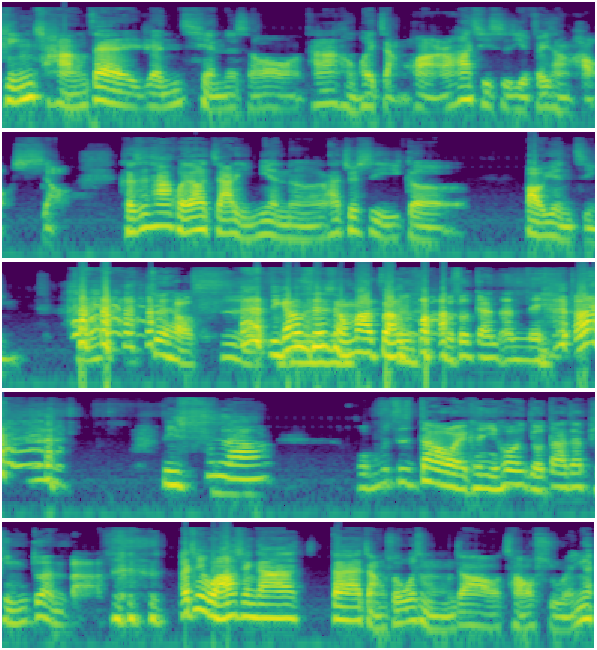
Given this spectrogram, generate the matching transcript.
平常在人前的时候，他很会讲话，然后他其实也非常好笑。可是他回到家里面呢，他就是一个抱怨精。最好是 你刚刚是想骂脏话？我说干安内啊，你是啊？我不知道哎，可能以后有大家评断吧。而且我要先跟大家讲说，为什么我们叫超熟人？因为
